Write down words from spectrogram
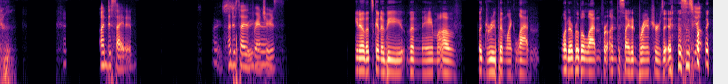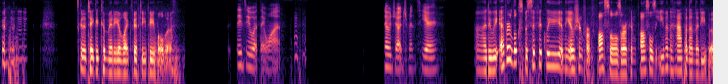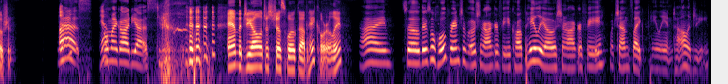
Undecided. Nice. Undecided Three here. branchers. You know, that's going to be the name of the group in like Latin, whatever the Latin for undecided branchers is. is Yep. it's going to take a committee of like 50 people to. They do what they want. no judgments here. Uh, do we ever look specifically in the ocean for fossils, or can fossils even happen in the deep ocean? Uh-huh. Yes. Yeah. Oh my god, yes. And the geologist just woke up. Hey, Coralie. Hi. So there's a whole branch of oceanography called paleoceanography, which sounds like paleontology.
